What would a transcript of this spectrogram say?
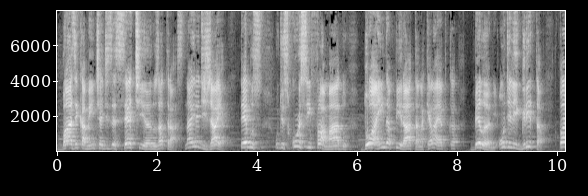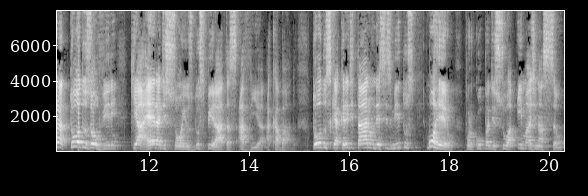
basicamente há 17 anos atrás. Na ilha de Jaya temos o discurso inflamado do ainda pirata naquela época Bellamy, onde ele grita para todos ouvirem que a era de sonhos dos piratas havia acabado. Todos que acreditaram nesses mitos morreram por culpa de sua imaginação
